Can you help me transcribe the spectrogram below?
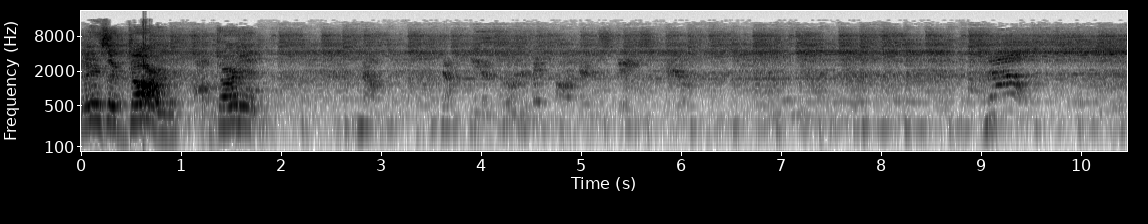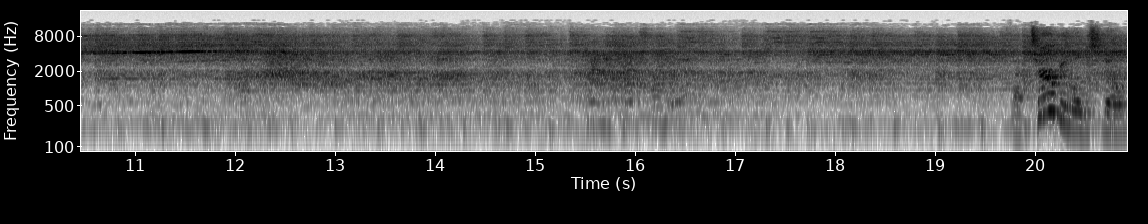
And he's like, darn, darn it. That turbulence, though.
